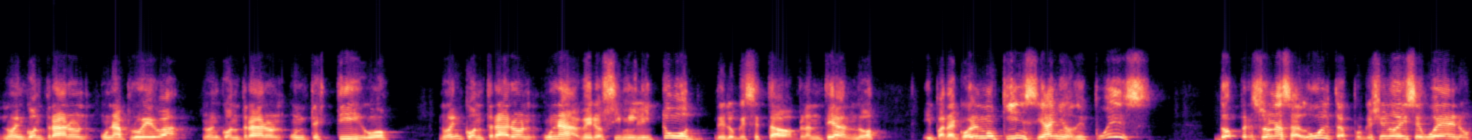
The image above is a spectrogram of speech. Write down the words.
No encontraron una prueba, no encontraron un testigo, no encontraron una verosimilitud de lo que se estaba planteando. Y para colmo, 15 años después, dos personas adultas, porque si uno dice, bueno,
